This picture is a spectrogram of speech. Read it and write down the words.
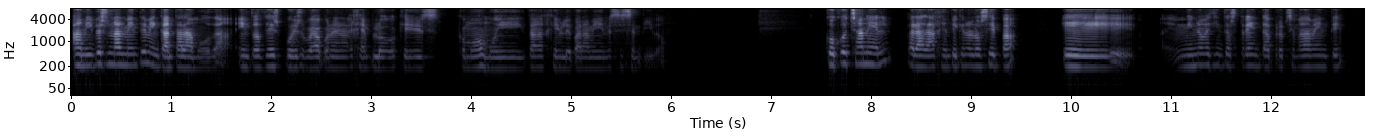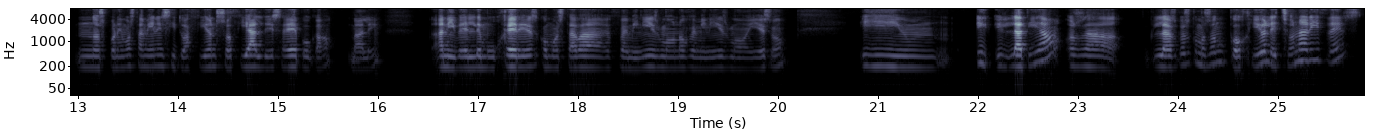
A mí personalmente me encanta la moda, entonces pues voy a poner un ejemplo que es como muy tangible para mí en ese sentido. Coco Chanel, para la gente que no lo sepa, eh, en 1930 aproximadamente, nos ponemos también en situación social de esa época, ¿vale? A nivel de mujeres, como estaba feminismo, no feminismo y eso. Mm, y, la tía, o sea, las cosas como son, cogió, le echó narices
